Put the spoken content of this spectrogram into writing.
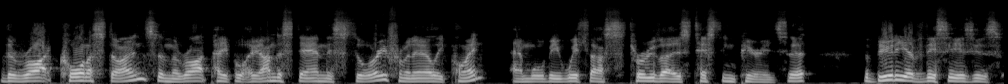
the right cornerstones and the right people who understand this story from an early point and will be with us through those testing periods. The, the beauty of this is is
